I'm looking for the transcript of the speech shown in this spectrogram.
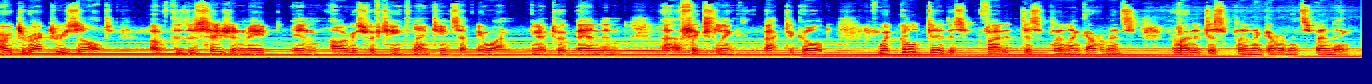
are a direct result of the decision made in August 15th, 1971, you know, to abandon a uh, fixed link back to gold. What gold did is it provided discipline on governments, provided discipline on government spending.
